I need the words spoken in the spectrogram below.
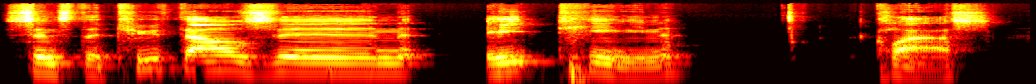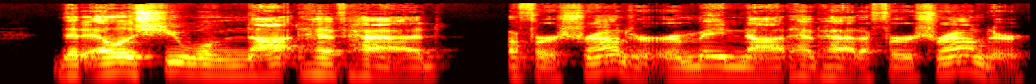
since the 2018 class, that LSU will not have had a first rounder or may not have had a first rounder.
